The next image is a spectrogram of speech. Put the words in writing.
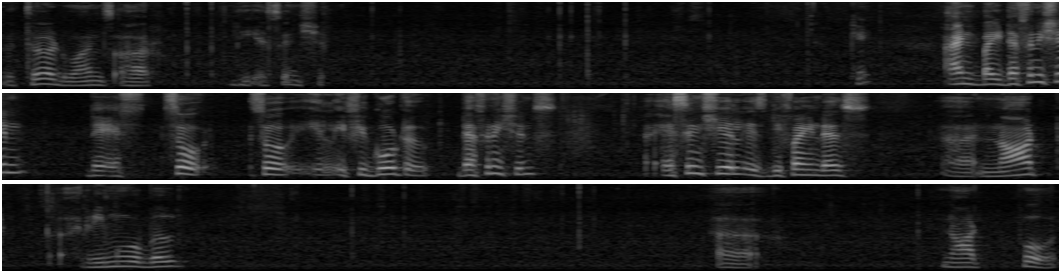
the third ones are the essential. Okay. And by definition the so so if you go to definitions essential is defined as uh, not removable uh, not both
